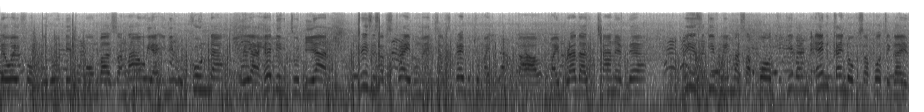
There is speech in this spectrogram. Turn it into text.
The way from Burundi to Mombasa. Now we are in Ukunda. We are heading to Diani. Please subscribe, man. Subscribe to my uh, my brother's channel there. Please give him a support. Give him any kind of support, guys.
